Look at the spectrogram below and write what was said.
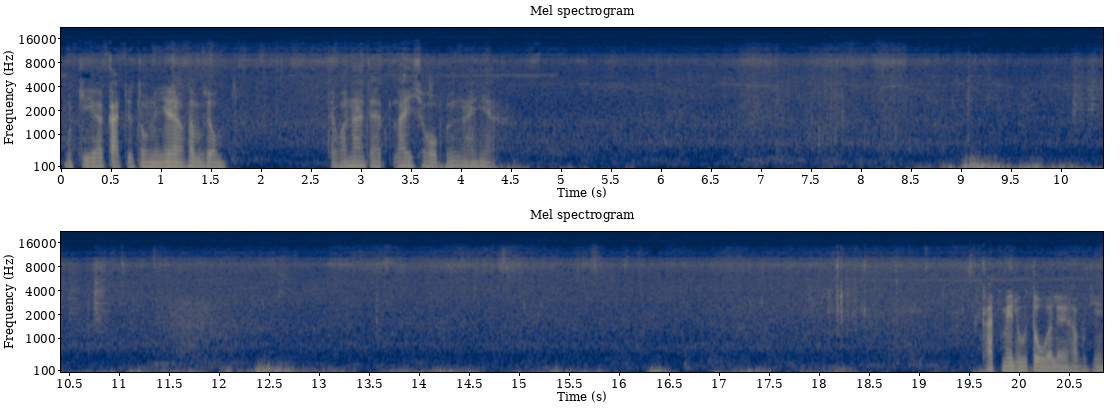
เมื่อกี้ก็กัดอยู่ตรงนี้นะครับท่านผู้ชม แต่ว่าน่าจะไล่โฉบหรือไงเนี่ย กัดไม่รู้ตัวเลยครับเมื่อกี้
